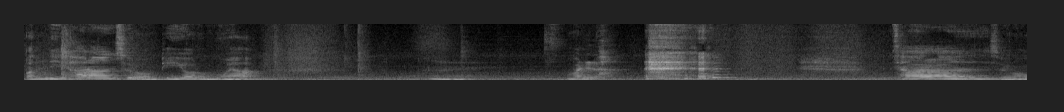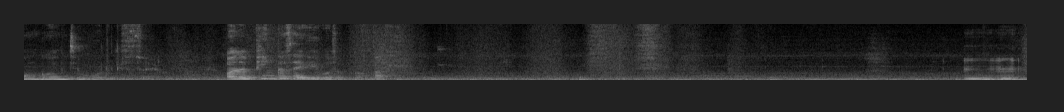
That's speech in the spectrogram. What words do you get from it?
언니 사랑스러운 비결은 뭐야? 음, 몰라. 자랑스러운 건지 모르겠어요. 오늘 핑크색 입어서 그런가? 음, 음.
